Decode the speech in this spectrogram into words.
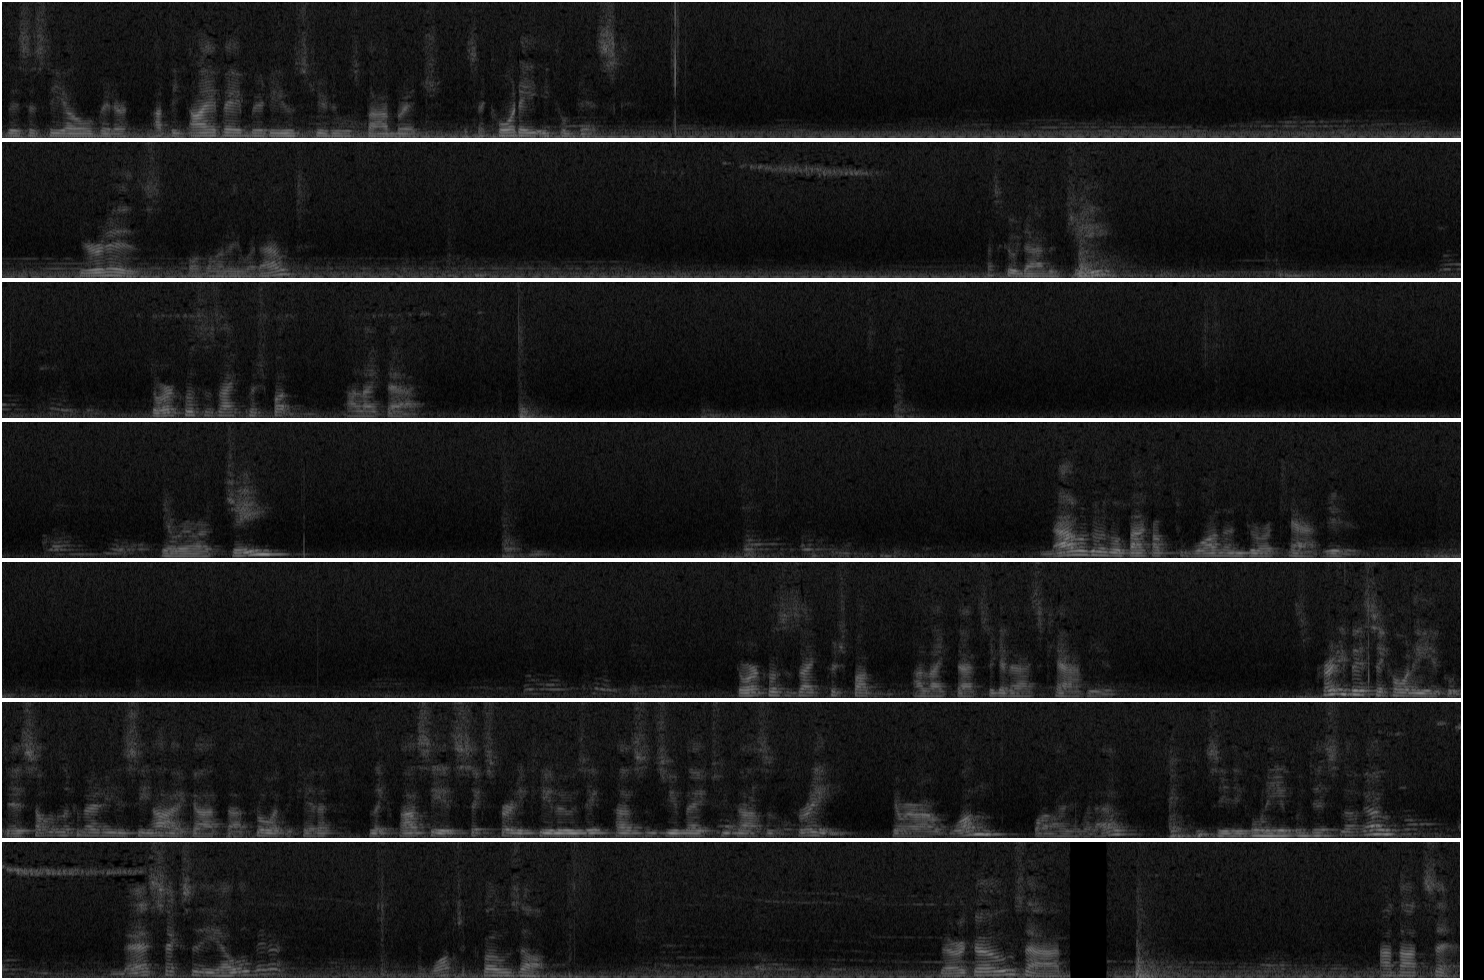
This is the elevator at the Iveagh Video Studios Banbridge. It's a Kone EcoDisc. Here it is, but on went out. Let's go down to G. Door closes like push button. I like that. Here we are at G. Now we're going to go back up to 1 and draw a cat here. Door closes like push button. I like that, so you get a nice cat view. It's pretty basic on EcoDisc. So looking at it, you see how I got that floor indicator. The capacity uh, is 630 kilos, 8 persons, you made 2003. Here we are at 1, one I went out. You can see the Kone EcoDisc logo. And there's six of the elevator. And watch it close up. There it goes, and, and that's it.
